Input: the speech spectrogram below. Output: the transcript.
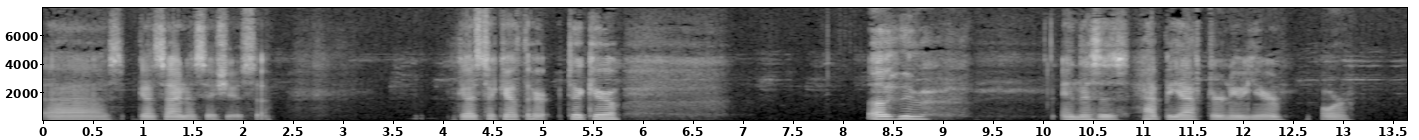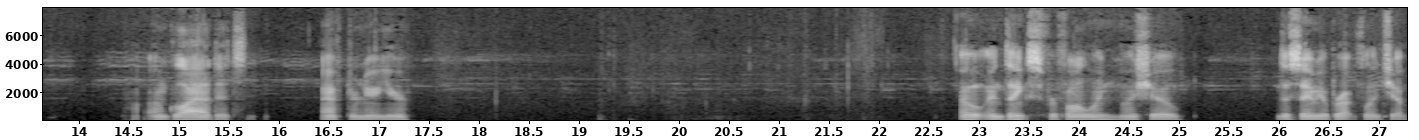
uh, got sinus issues, so guys take out there. Take care out there. And this is happy after New Year, or I'm glad it's after New Year. Oh, and thanks for following my show the Samuel Brock Flynn Show.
